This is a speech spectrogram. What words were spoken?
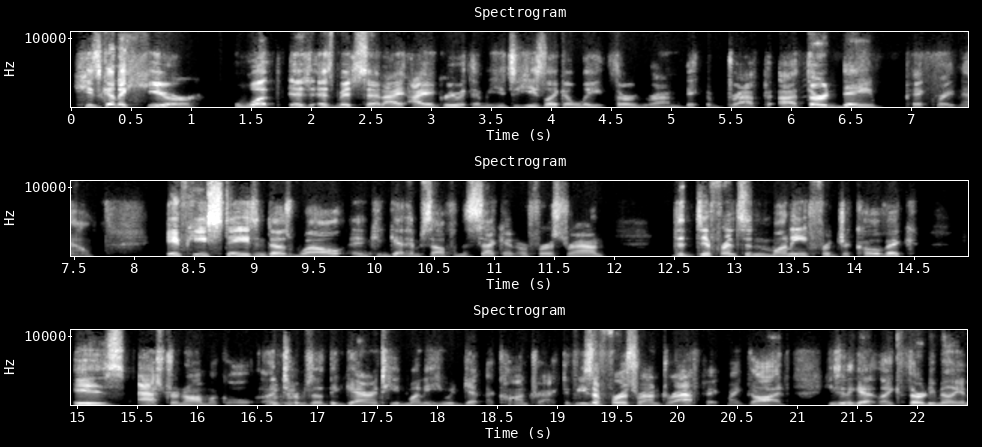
he's gonna hear what as, as Mitch said. I I agree with him. He's he's like a late third round draft, uh, third day pick right now. If he stays and does well and can get himself in the second or first round, the difference in money for Jurkovec is astronomical in mm-hmm. terms of the guaranteed money he would get in a contract. If he's a first round draft pick, my God, he's going to get like $30 million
